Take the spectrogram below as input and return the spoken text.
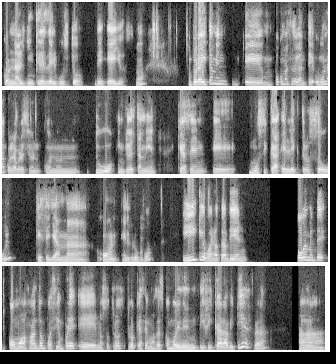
con alguien que es del gusto de ellos, ¿no? Por ahí también, eh, un poco más adelante, hubo una colaboración con un dúo inglés también que hacen eh, música electro soul, que se llama Horn, el grupo, y que bueno, también, obviamente, como a fandom, pues siempre eh, nosotros lo que hacemos es como identificar a BTS, ¿verdad? Ah,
